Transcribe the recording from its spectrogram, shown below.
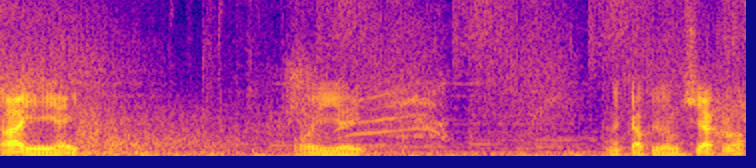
Ай-яй-яй. Ой-ой. Накапливаем чакру.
